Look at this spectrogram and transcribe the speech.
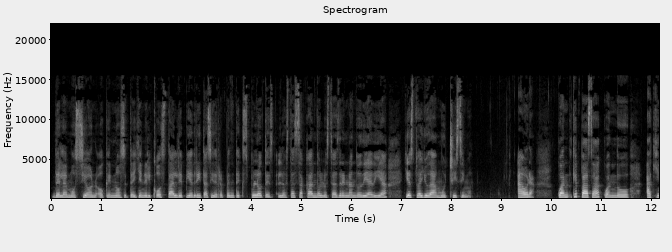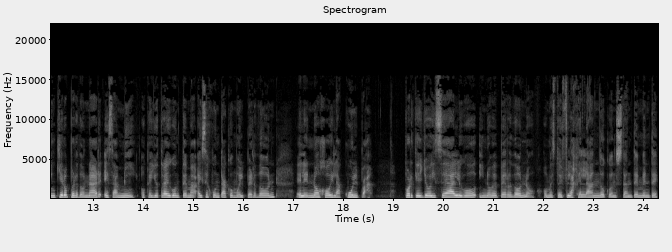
de la emoción o que no se te llene el costal de piedritas y de repente explotes. Lo estás sacando, lo estás drenando día a día y esto ayuda muchísimo. Ahora, ¿qué pasa cuando a quien quiero perdonar es a mí? O que yo traigo un tema, ahí se junta como el perdón, el enojo y la culpa. Porque yo hice algo y no me perdono o me estoy flagelando constantemente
